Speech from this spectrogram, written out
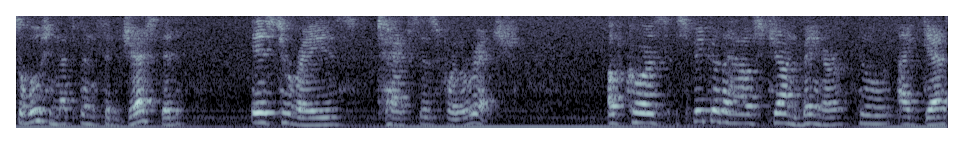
solution that's been suggested is to raise taxes for the rich. Of course, Speaker of the House John Boehner, who I guess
